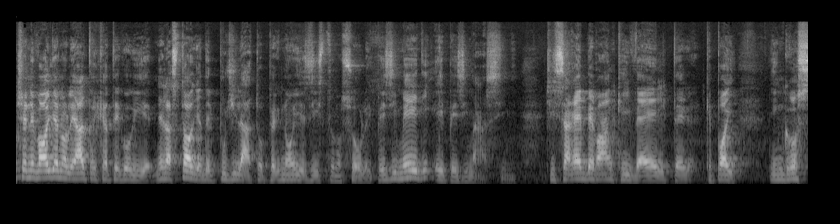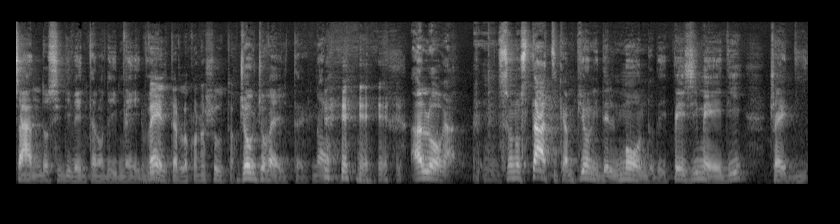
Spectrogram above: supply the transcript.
Non ce ne vogliano le altre categorie. Nella storia del pugilato per noi esistono solo i pesi medi e i pesi massimi. Ci sarebbero anche i welter, che poi ingrossandosi diventano dei medi. Welter l'ho conosciuto. Giorgio Welter, no. allora, sono stati campioni del mondo dei pesi medi, cioè di,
